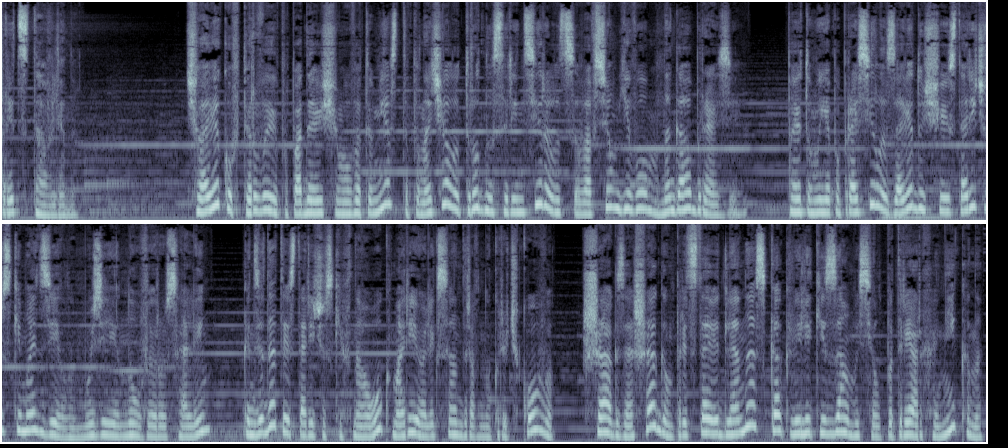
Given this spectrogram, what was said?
представлено. Человеку, впервые попадающему в это место, поначалу трудно сориентироваться во всем его многообразии. Поэтому я попросила заведующую историческим отделом Музея Новый Иерусалим, кандидата исторических наук Марию Александровну Крючкову, шаг за шагом представить для нас, как великий замысел патриарха Никона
